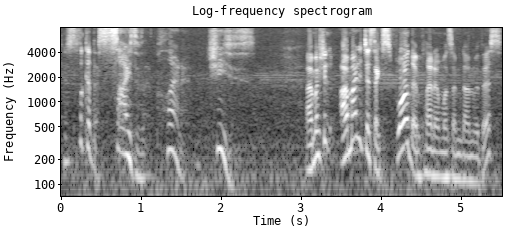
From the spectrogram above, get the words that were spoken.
Just look at the size of that planet. Jesus. I'm actually, I might just explore that planet once I'm done with this.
